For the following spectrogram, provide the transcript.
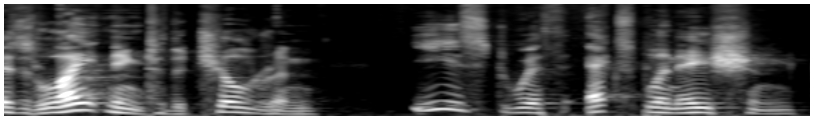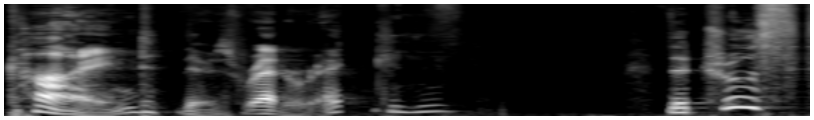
As lightning to the children eased with explanation kind, there's rhetoric, mm-hmm. the truth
